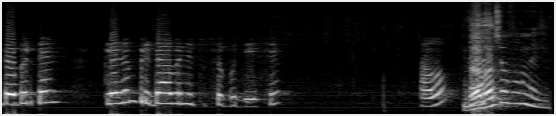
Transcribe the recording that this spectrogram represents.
Добър ден. Гледам предаването Събуди се. Ало? Да, да, чуваме ви.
